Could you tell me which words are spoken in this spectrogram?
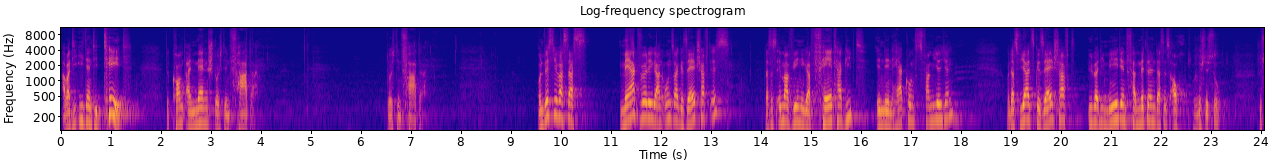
Aber die Identität bekommt ein Mensch durch den Vater. Durch den Vater. Und wisst ihr, was das Merkwürdige an unserer Gesellschaft ist? Dass es immer weniger Väter gibt in den Herkunftsfamilien und dass wir als Gesellschaft über die Medien vermitteln, das ist auch richtig so. Das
